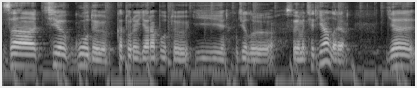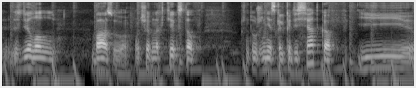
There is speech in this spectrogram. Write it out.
За те годы, которые я работаю и делаю свои материалы, я сделал базу учебных текстов, в общем-то, уже несколько десятков, и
